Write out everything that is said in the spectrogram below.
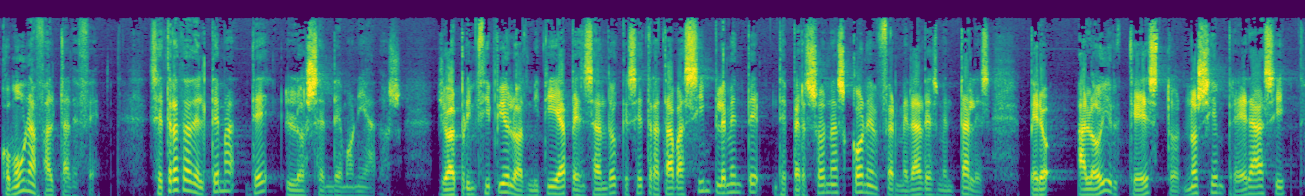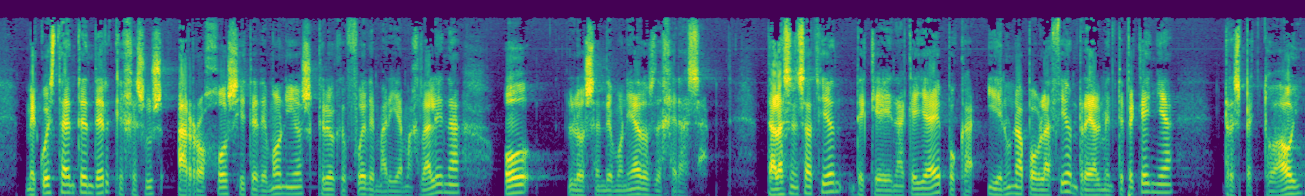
como una falta de fe. Se trata del tema de los endemoniados. Yo al principio lo admitía pensando que se trataba simplemente de personas con enfermedades mentales, pero al oír que esto no siempre era así, me cuesta entender que Jesús arrojó siete demonios, creo que fue de María Magdalena, o los endemoniados de Gerasa. Da la sensación de que en aquella época y en una población realmente pequeña, respecto a hoy,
